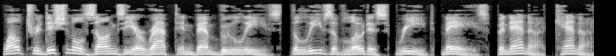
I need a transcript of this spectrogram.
While traditional zongzi are wrapped in bamboo leaves, the leaves of lotus, reed, maize, banana, canna,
